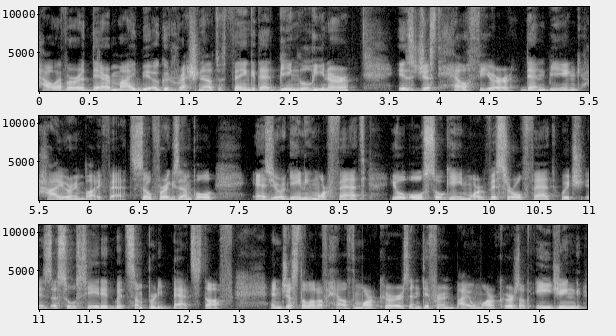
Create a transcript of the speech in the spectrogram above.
However, there might be a good rationale to think that being leaner is just healthier than being higher in body fat. So, for example, as you're gaining more fat, you'll also gain more visceral fat, which is associated with some pretty bad stuff and just a lot of health markers and different biomarkers of aging,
